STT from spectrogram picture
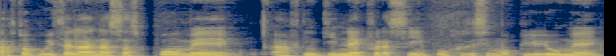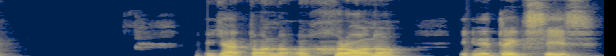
αυτό που ήθελα να σας πω με αυτή την έκφραση που χρησιμοποιούμε για τον χρόνο είναι το εξής.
